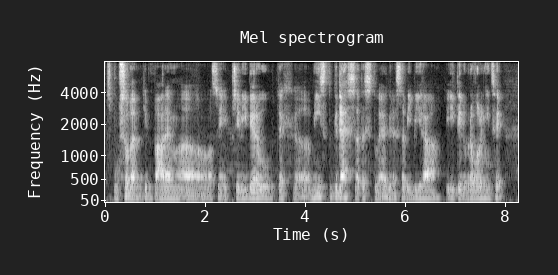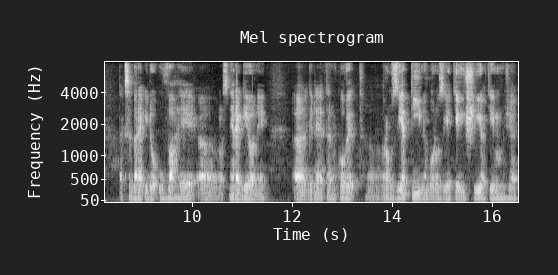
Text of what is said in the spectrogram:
způsobem. Tím pádem eh, vlastně i při výběru těch eh, míst, kde se testuje, kde se vybírá i ty dobrovolníci, tak se bere i do úvahy eh, vlastně regiony, kde je ten covid rozjetý nebo rozjetější a tím, že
